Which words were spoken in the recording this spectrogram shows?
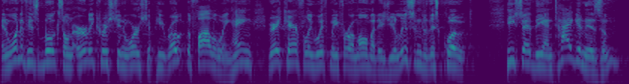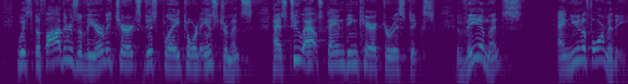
In one of his books on early Christian worship, he wrote the following. Hang very carefully with me for a moment as you listen to this quote. He said, The antagonism which the fathers of the early church displayed toward instruments has two outstanding characteristics vehemence and uniformity.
